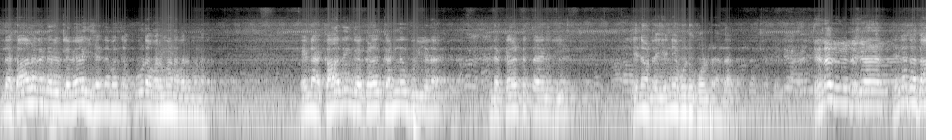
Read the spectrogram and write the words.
இந்த காலகண்டர் வீட்டில் வேலைக்கு சேர்ந்த கொஞ்சம் கூட வருமானம் வருமானம். என்ன காதும் கேட்கல கண்ணும் புரியலை. இந்த கிழட்டு தயலுக்கு என்ன பண்ற எண்ணெயை போட்டு கொள்றேன் என்ன சொல்லிட்டு இருக்க? என்ன தாத்தா?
